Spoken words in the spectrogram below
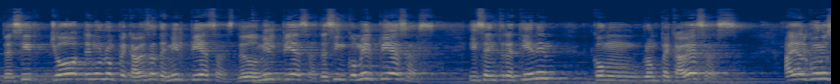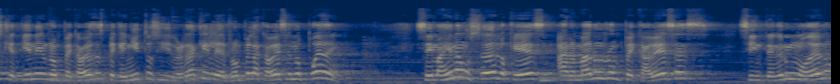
Decir, yo tengo un rompecabezas de mil piezas, de dos mil piezas, de cinco mil piezas, y se entretienen con rompecabezas. Hay algunos que tienen rompecabezas pequeñitos y de verdad que les rompe la cabeza y no pueden. ¿Se imaginan ustedes lo que es armar un rompecabezas sin tener un modelo?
